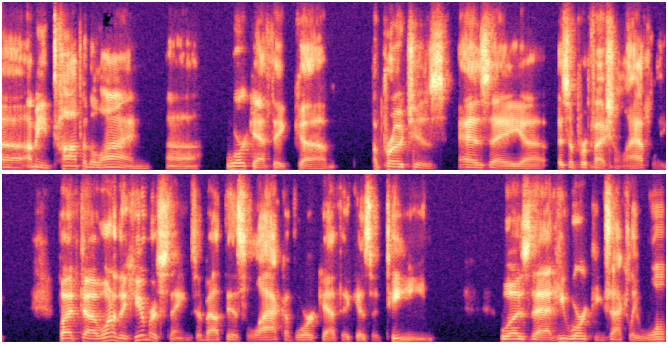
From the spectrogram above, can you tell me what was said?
I mean, top of the line uh, work ethic um, approaches as a uh, as a professional athlete. But uh, one of the humorous things about this lack of work ethic as a teen was that he worked exactly one,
